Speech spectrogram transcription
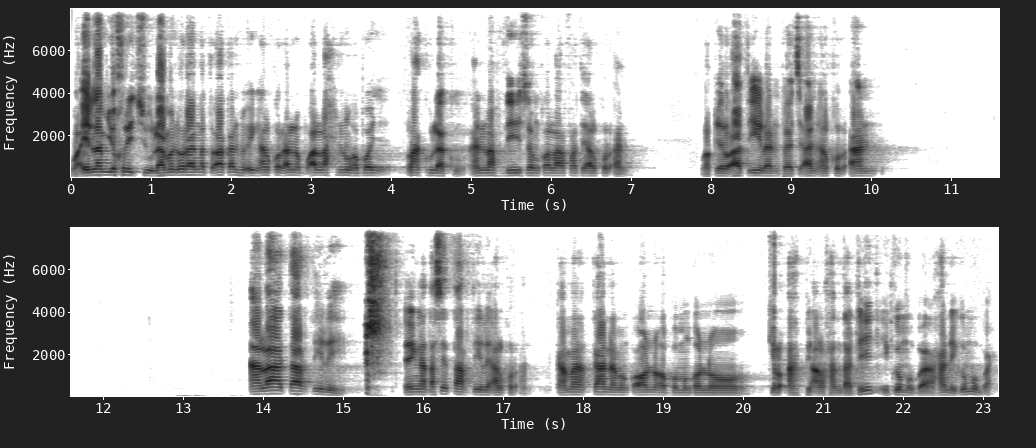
Wa illam yukhriju lamun ora ngetokaken hu ing Al-Qur'an apa allahnu apa lagu-lagu an lafzi sangka lafati Al-Qur'an. Wa qiraati lan bacaan Al-Qur'an ala tartili ing atase tartile Al-Qur'an. Kama kana mengkono apa mengkono qiraah bil alhan tadi iku mubahan iku mubah.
